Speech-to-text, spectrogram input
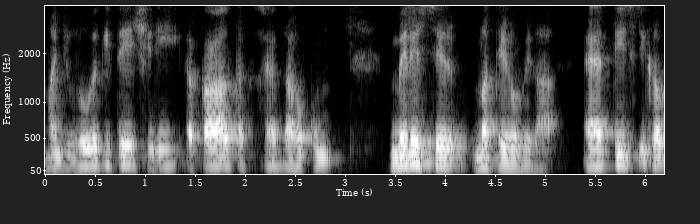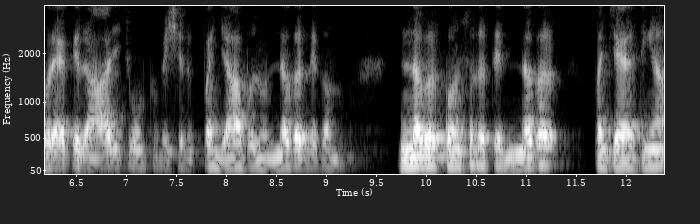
ਮਨਜ਼ੂਰ ਹੋਵੇਗੀ ਤੇ ਸ੍ਰੀ ਅਕਾਲ ਤਖਤ ਸਾਹਿਬ ਦਾ ਹੁਕਮ ਮੇਰੇ ਸਿਰ ਮੱਥੇ ਹੋਵੇਗਾ। ਇਹ ਤੀਸਰੀ ਖਬਰ ਹੈ ਕਿ ਰਾਜ ਚੋਣ ਕਮਿਸ਼ਨ ਪੰਜਾਬ ਵੱਲੋਂ ਨਗਰ ਨਿਗਮ, ਨਗਰ ਕੌਂਸਲ ਅਤੇ ਨਗਰ ਪੰਚਾਇਤ ਦੀਆਂ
